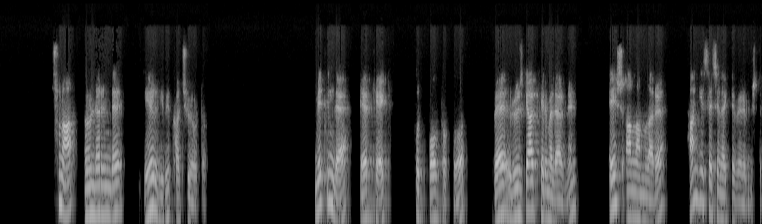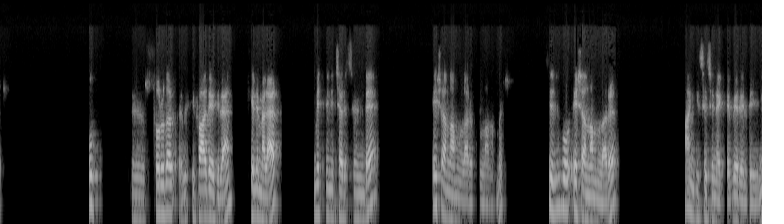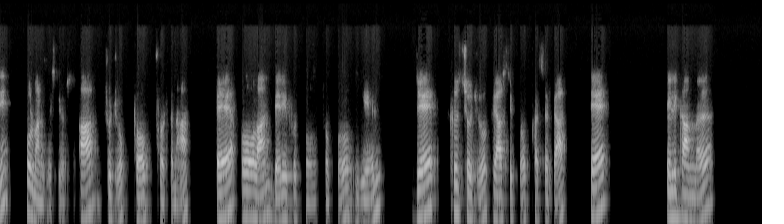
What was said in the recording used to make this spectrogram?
Suna önlerinde yer gibi kaçıyordu. Metinde erkek, futbol topu ve rüzgar kelimelerinin eş anlamları hangi seçenekte verilmiştir? Bu e, soruda ifade edilen kelimeler metnin içerisinde eş anlamlıları kullanılmış. Siz bu eş anlamlıları hangi seçenekte verildiğini bulmanızı istiyoruz. A. Çocuk, top, fırtına. B. Oğlan, deri futbol topu, yel. C. Kız çocuğu, plastik top, kasırga. D. Delikanlı,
